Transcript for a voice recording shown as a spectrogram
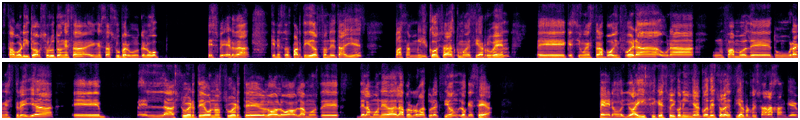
favorito absoluto en esta, en esta Super Bowl, que luego es verdad que en estos partidos son detalles, pasan mil cosas, como decía Rubén, eh, que si un extra point fuera, una, un fumble de tu gran estrella, eh, la suerte o no suerte, luego, hablamos de, de, la moneda de la prórroga, tu elección, lo que sea. Pero yo ahí sí que estoy con Iñaco, de hecho lo decía el propio Sanahan, que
